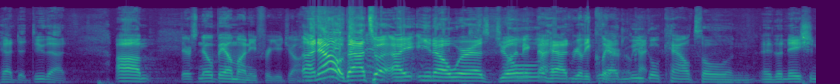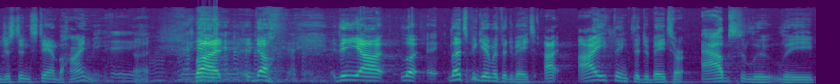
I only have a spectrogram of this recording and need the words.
had to do that. Um, There's no bail money for you, John. I know that's what I you know. Whereas Jill had really clear. had legal okay. counsel, and, and, the nation just didn't stand behind me. Uh, but no, the uh, look. Let's begin with the debates. I I think the debates are absolutely,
